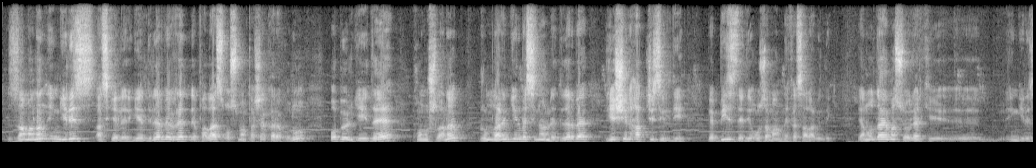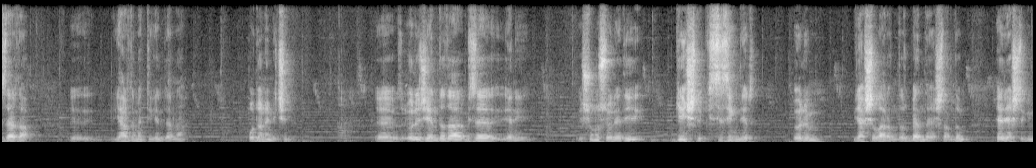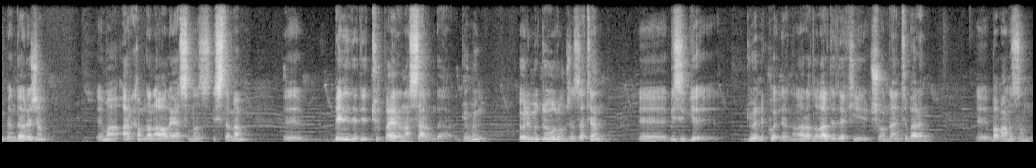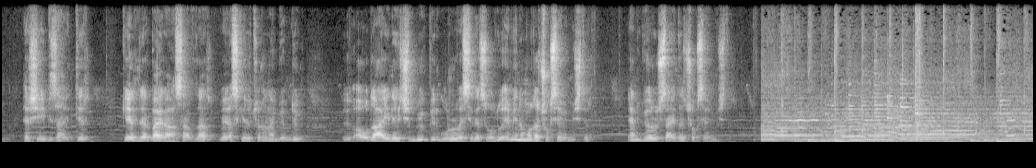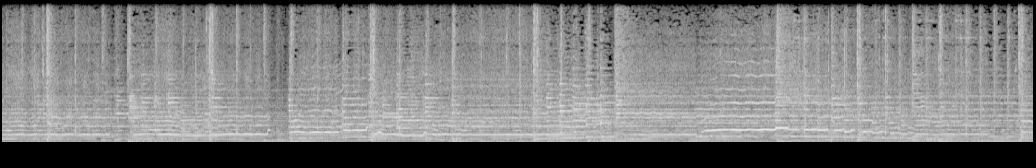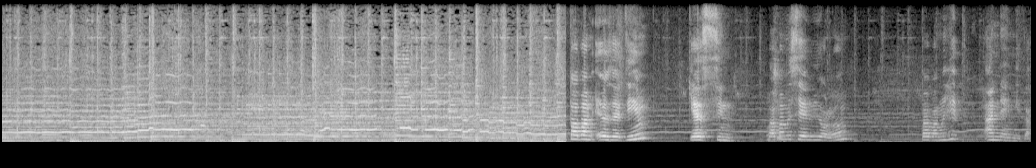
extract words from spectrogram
zamanın İngiliz askerleri geldiler ve Redle Palas Osman Paşa Karakolu o bölgeyi de konuşlanıp Rumların girmesini önlediler ve yeşil hat çizildi ve biz dedi o zaman nefes alabildik. Yani o daima söyler ki e, İngilizler de e, yardım etti kendilerine o dönem için. E, öleceğinde de bize yani şunu söyledi. Gençlik sizindir. Ölüm yaşlılarındır. Ben de yaşlandım. Her yaşlı gibi ben de öleceğim. Ama arkamdan ağlayasınız istemem. E, beni dedi Türk bayrağının hasarında gömün. Ölümü duyulunca zaten e, bizi güvenlik kuvvetlerinden aradılar. Dediler ki şu andan itibaren e, babanızın her şeyi bize aittir. Geldiler bayrağı sardılar ve askeri törene gömdük. E, O da aile için büyük bir gurur vesilesi oldu. Eminim o da çok sevinmiştir. Yani görürseydi çok sevinmiştir. Babam özledim. Gelsin. Babamı seviyorum. Babamı hep annen gibi.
